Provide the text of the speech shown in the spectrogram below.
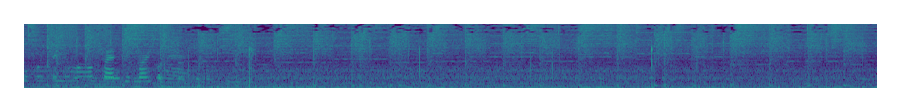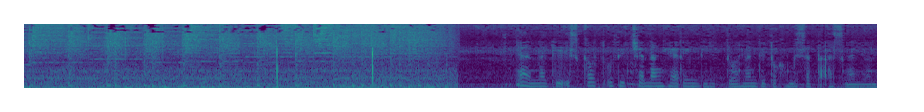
pupunta yung mga fire department? Nag scout ulit siya ng herring dito. Nandito kami sa taas ngayon.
